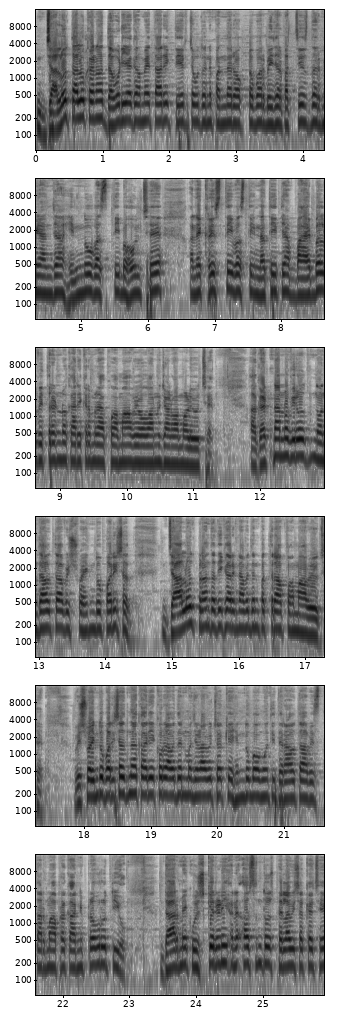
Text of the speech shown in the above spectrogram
જાલોદ તાલુકાના ધવડિયા ગામે તારીખ તેર, ચૌદ અને પંદર ઓક્ટોબર બે હજાર પચીસ દરમિયાન જ્યાં હિન્દુ વસ્તી બહુલ છે અને ખ્રિસ્તી વસ્તી નથી, ત્યાં બાઇબલ વિતરણનો કાર્યક્રમ રાખવામાં આવ્યો હોવાનું જાણવા મળ્યું છે. આ ઘટનાનો વિરોધ નોંધાવતા વિશ્વ હિન્દુ પરિષદ જાલોદ પ્રાંત અધિકારીને આવેદનપત્ર આપવામાં આવ્યું છે. વિશ્વ હિન્દુ પરિષદના કાર્યકરો આવેદનમાં જણાવ્યું છે કે હિન્દુ બહુમતી ધરાવતા વિસ્તારમાં આ પ્રકારની પ્રવૃત્તિઓ ધાર્મિક ઉશ્કેરણી અને અસંતોષ ફેલાવી શકે છે.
